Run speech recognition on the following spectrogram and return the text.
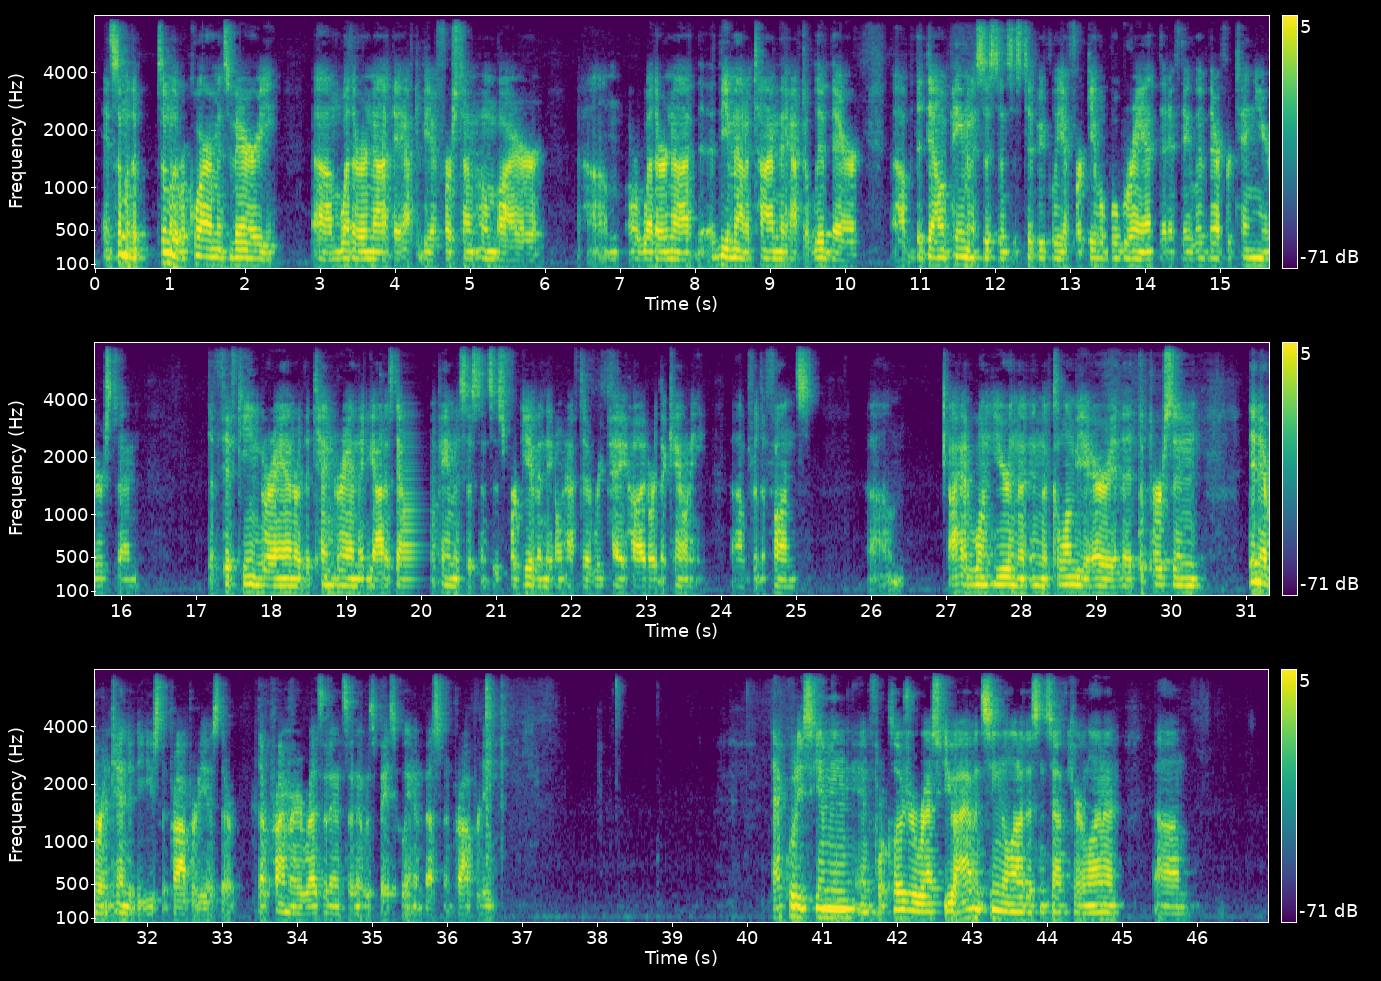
and some of the some of the requirements vary, um, whether or not they have to be a first-time home buyer, um, or whether or not the, the, amount of time they have to live there. Uh, the down payment assistance is typically a forgivable grant that if they live there for 10 years, then the 15 grand or the 10 grand they got as down payment assistance is forgiven. They don't have to repay HUD or the county um, for the funds. Um, I had one here in the in the Columbia area that the person they never intended to use the property as their their primary residence, and it was basically an investment property. Equity skimming and foreclosure rescue. I haven't seen a lot of this in South Carolina. Um,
